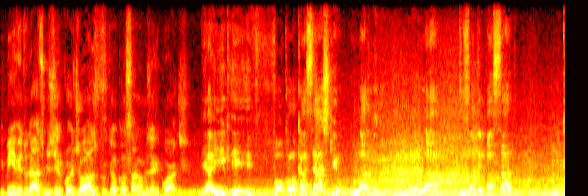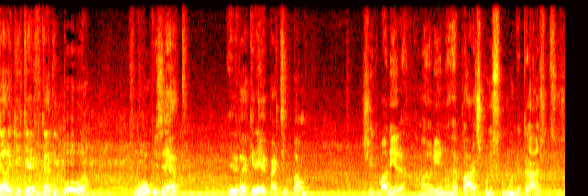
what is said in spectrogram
E bem-aventurados misericordiosos, porque alcançarão misericórdia. e, e aí e- e vou colocar, você acha que lá no, no lá dos antepassados, um cara que quer ficar de boa no objeto, ele vai querer repartir o pão? De jeito maneira. A maioria não reparte, por isso que o mundo é trágico desse jeito.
